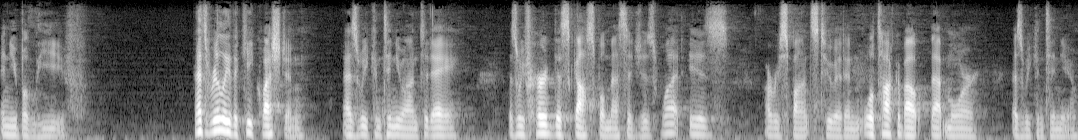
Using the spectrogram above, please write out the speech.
and you believe? That's really the key question as we continue on today. As we've heard this gospel message, is what is our response to it? And we'll talk about that more as we continue.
